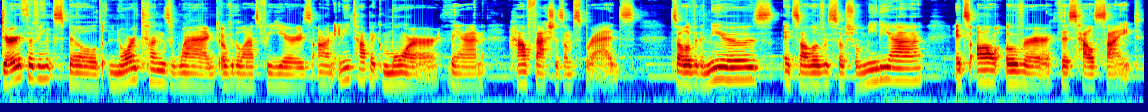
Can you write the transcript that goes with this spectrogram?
dearth of ink spilled nor tongues wagged over the last few years on any topic more than how fascism spreads. It's all over the news, it's all over social media, it's all over this hell site.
